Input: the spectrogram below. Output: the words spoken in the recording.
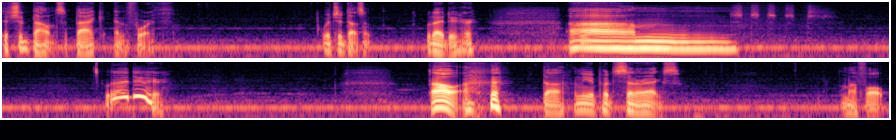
It should bounce back and forth, which it doesn't. What do I do here? Um, what did I do here? Oh, duh. I need to put center X. My fault.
